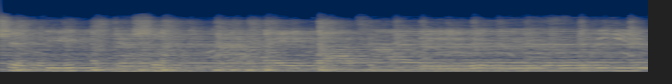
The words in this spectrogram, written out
shaky condition. Be with you.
